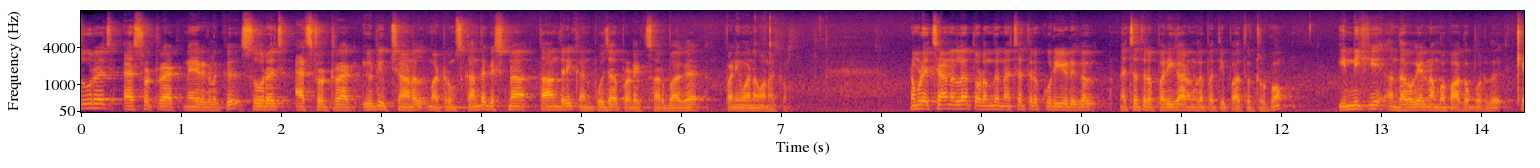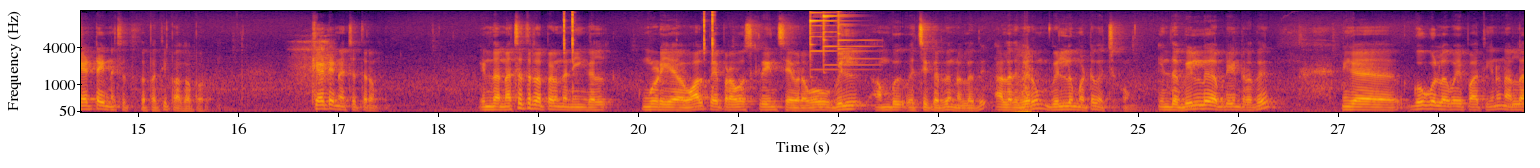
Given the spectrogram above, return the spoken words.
சூரஜ் ஆஸ்ட்ரோட்ராக் நேயர்களுக்கு சூரஜ் ஆஸ்ட்ரோட்ராக் யூடியூப் சேனல் மற்றும் ஸ்கந்தகிருஷ்ணா தாந்திரிக் அண்ட் பூஜா ப்ராடக்ட் சார்பாக பணிவான வணக்கம். நம்முடைய சேனலில் தொடர்ந்து நட்சத்திர குறியீடுகள் நட்சத்திர பரிகாரங்களை பற்றி பார்த்துட்ருக்கோம். இன்றைக்கி அந்த வகையில் நம்ம பார்க்க போகிறது கேட்டை நட்சத்திரத்தை பற்றி பார்க்க போகிறோம் கேட்டை நட்சத்திரம். இந்த நட்சத்திரத்தில் பிறந்த நீங்கள் உங்களுடைய வால்பேப்பராவோ ஸ்க்ரீன் சேவரவோ வில் அம்பு வச்சுக்கிறது நல்லது. அல்லது வெறும் வில்லு மட்டும் வச்சுக்கோங்க. இந்த வில்லு அப்படின்றது நீங்கள் கூகுளில் போய் பார்த்தீங்கன்னா நல்ல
